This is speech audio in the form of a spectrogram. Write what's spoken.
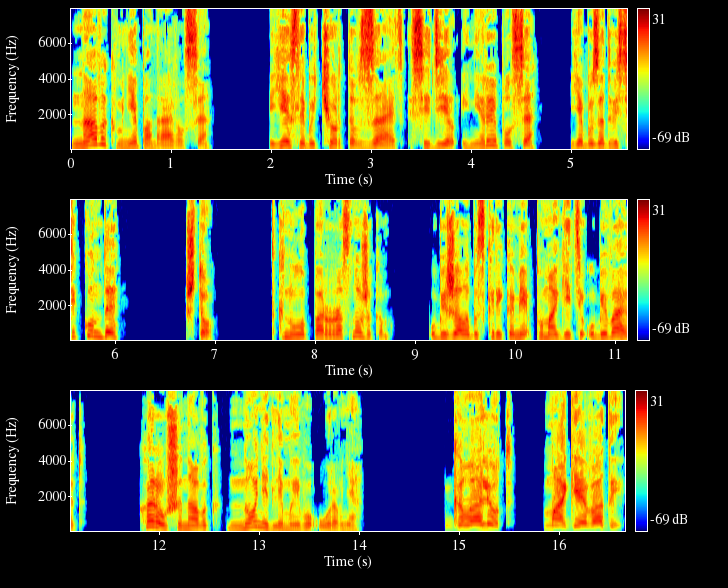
Навык мне понравился. Если бы чертов заяц сидел и не рыпался, я бы за две секунды... Что? Ткнула пару раз ножиком? Убежала бы с криками «Помогите, убивают!» Хороший навык, но не для моего уровня. Гололед. Магия воды.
